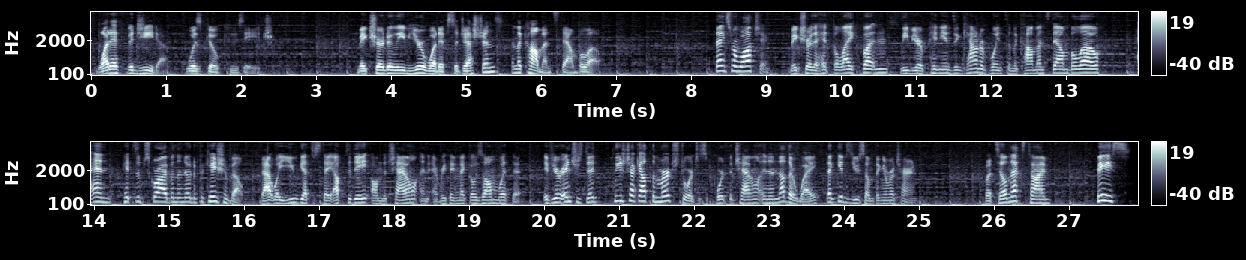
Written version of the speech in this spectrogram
what if Vegeta was Goku's age? Make sure to leave your what if suggestions in the comments down below. Thanks for watching. Make sure to hit the like button, leave your opinions and counterpoints in the comments down below, and hit subscribe and the notification bell. That way you get to stay up to date on the channel and everything that goes on with it. If you're interested, please check out the merch store to support the channel in another way that gives you something in return. But till next time, peace!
